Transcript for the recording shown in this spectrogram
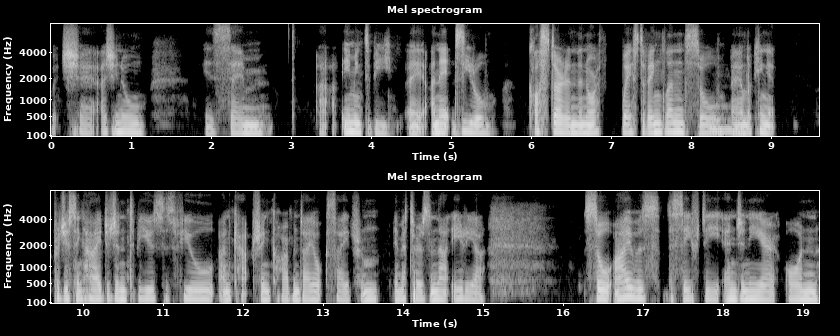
which, uh, as you know, is um, uh, aiming to be a, a, net zero cluster in the northwest of England. So, mm. uh, looking at producing hydrogen to be used as fuel and capturing carbon dioxide from emitters in that area. So, I was the safety engineer on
